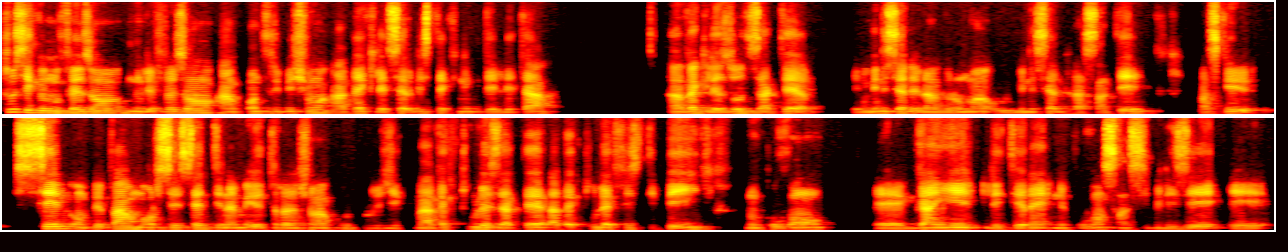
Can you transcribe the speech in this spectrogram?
Tout ce que nous faisons, nous le faisons en contribution avec les services techniques de l'État, avec les autres acteurs le ministère de l'Environnement ou le ministère de la Santé, parce que seul, on ne peut pas amorcer cette dynamique de transition agroécologique. Mais avec tous les acteurs, avec tous les fils du pays, nous pouvons euh, gagner le terrain, nous pouvons sensibiliser et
